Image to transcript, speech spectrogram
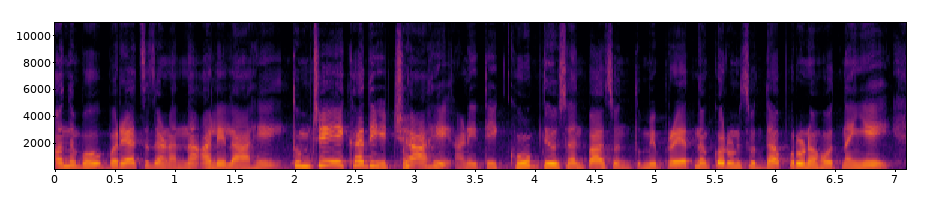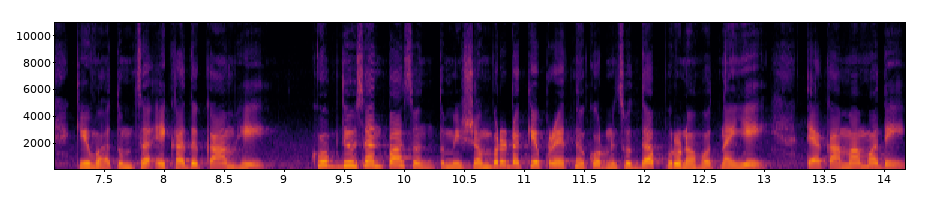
अनुभव बऱ्याच जणांना आलेला आहे. तुमची एखादी इच्छा आहे आणि ती खूप दिवसांपासून तुम्ही प्रयत्न करून सुद्धा पूर्ण होत नाहीये किंवा तुमचं एखादं काम हे खूप दिवसांपासून तुम्ही शंभर टक्के प्रयत्न करून सुद्धा पूर्ण होत नाहीये त्या कामामध्ये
